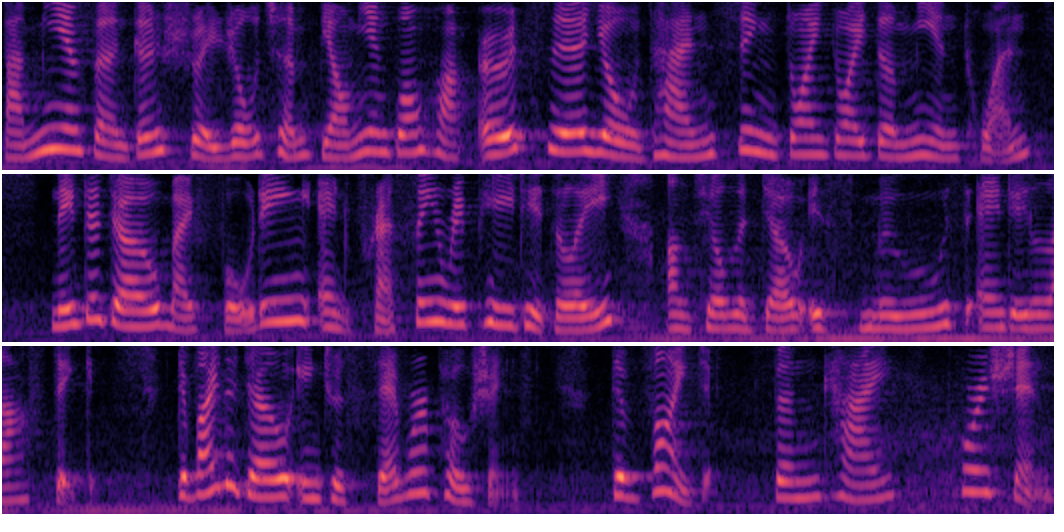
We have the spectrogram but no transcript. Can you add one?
把面粉跟水揉成表面光滑而且有弹性、端端的面团。Knead the dough by folding and pressing repeatedly until the dough is smooth and elastic. Divide the dough into several portions. Divide 分开，portion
